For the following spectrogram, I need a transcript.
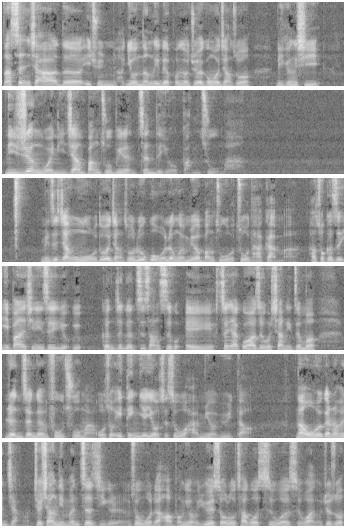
那剩下的一群有能力的朋友就会跟我讲说：“李庚希，你认为你这样帮助别人真的有帮助吗？” 每次这样问我，我都会讲说：“如果我认为没有帮助，我做它干嘛？”他说：“可是，一般的心理师有有跟这个智商师会诶，生涯规划师会像你这么认真跟付出吗？”我说：“一定也有，只是我还没有遇到。”然后我会跟他们讲，就像你们这几个人，说我的好朋友月收入超过十五二十万，我就说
